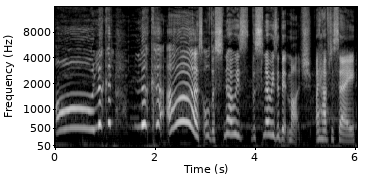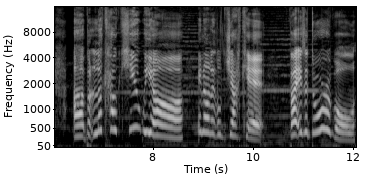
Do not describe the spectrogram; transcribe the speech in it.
Oh, look at look at us. Oh, the snow is the snow is a bit much, I have to say. Uh, but look how cute we are in our little jacket. That is adorable.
